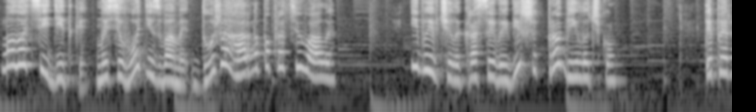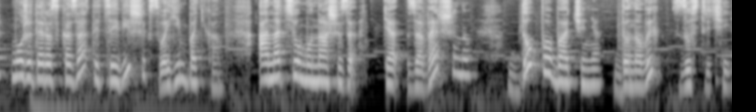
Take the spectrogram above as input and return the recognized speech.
Молодці, дітки, ми сьогодні з вами дуже гарно попрацювали і вивчили красивий віршик про білочку. Тепер можете розказати цей віршик своїм батькам. А на цьому наше заняття завершено. До побачення, до нових зустрічей!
